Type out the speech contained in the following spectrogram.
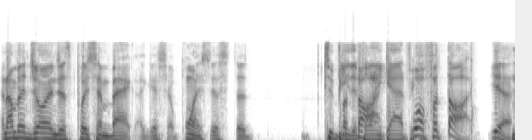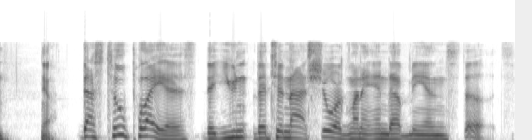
and I'm enjoying just pushing back against your points, just to to be the thought. blank advocate. Well, for thought, yeah, hmm. yeah. that's two players that you that you're not sure are going to end up being studs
